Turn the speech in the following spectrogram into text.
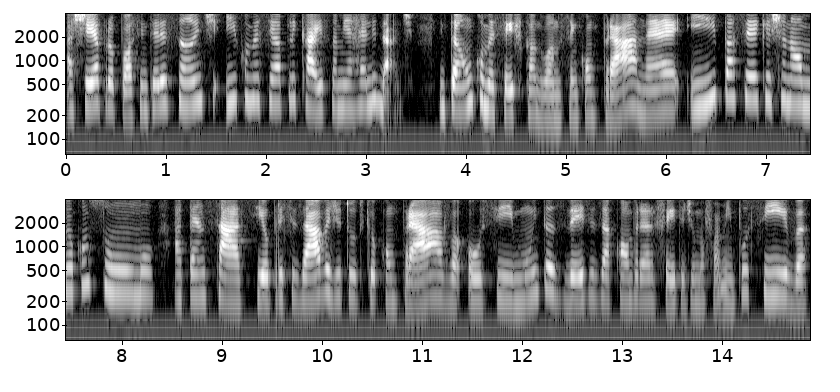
achei a proposta interessante e comecei a aplicar isso na minha realidade. Então, comecei ficando um ano sem comprar, né? E passei a questionar o meu consumo, a pensar se eu precisava de tudo que eu comprava ou se muitas vezes a compra era feita de uma forma impulsiva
